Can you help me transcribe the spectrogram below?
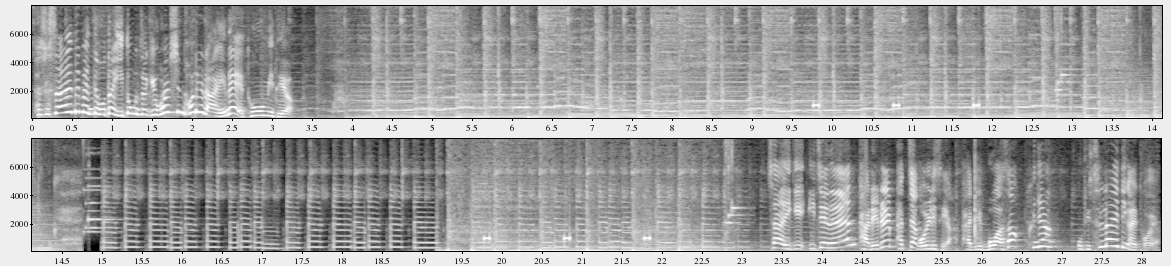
사실 사이드 밴드보다 이 동작이 훨씬 허리 라인에 도움이 돼요. 이제는 다리를 바짝 올리세요. 다리를 모아서 그냥 우리 슬라이딩 할 거예요.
